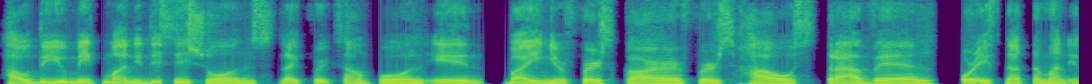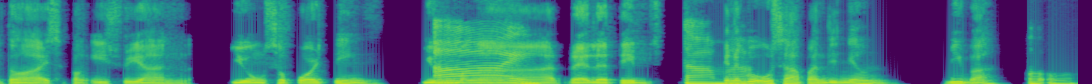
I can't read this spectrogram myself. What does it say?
How do you make money decisions? Like for example, in buying your first car, first house, travel, or if not naman, ito ha, isa pang issue yan, yung supporting yung mga Ay. relatives. Tama. Pinag-uusapan din yun. Di ba? Oo.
